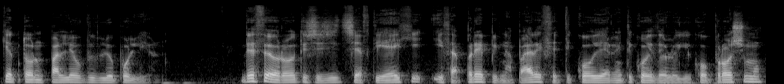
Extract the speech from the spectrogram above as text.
και των παλαιοβιβλιοπολίων. Δεν θεωρώ ότι η συζήτηση αυτή έχει ή θα πρέπει να πάρει θετικό ή αρνητικό ιδεολογικό πρόσημο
